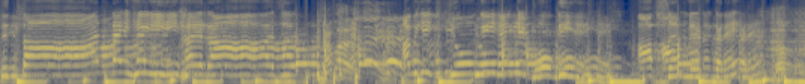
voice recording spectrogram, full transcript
मिलता नहीं है राज। अब ये योगी है कि भोगी है? आप स्वयं निर्णय करें। हाँ।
